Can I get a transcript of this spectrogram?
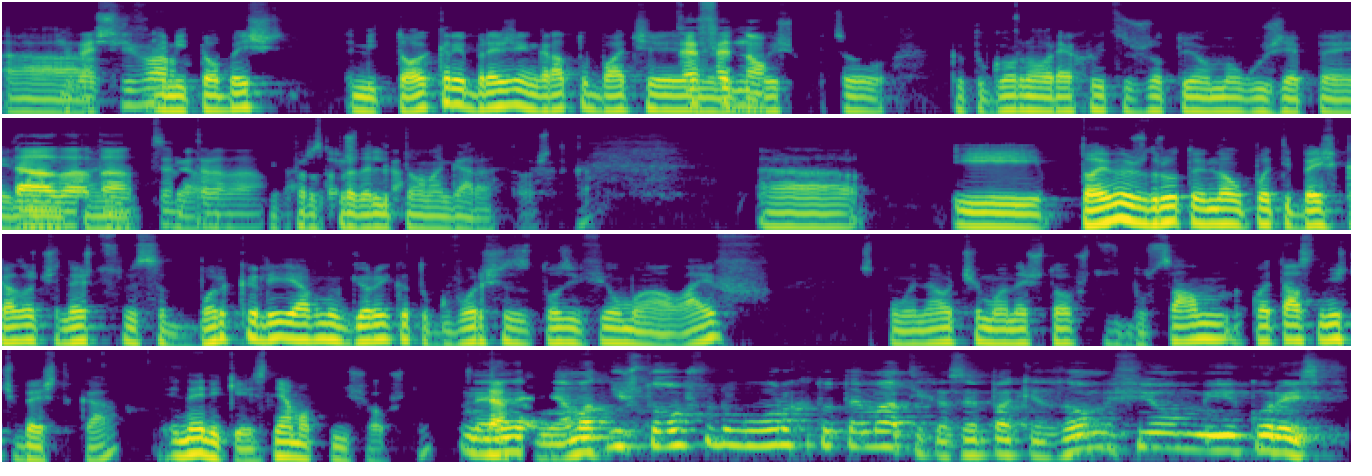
А, Не беше ли Варна? Еми, то беше. Еми, той е крайбрежен град, обаче в нали, беше описал като Горна Оряховица, защото има много ЖП. Да, да, да, центъра, да, разпределителна гара. Точно така. А, и той, между другото, и много пъти беше казал, че нещо сме се бъркали. Явно Георги, като говореше за този филм Alive, споменал, че има нещо общо с Бусан, което аз не мисля, че беше така. И не, кейс, нямат нищо общо. Не, Да. не, нямат нищо общо да говоря като тематика. Все пак е зомби филм и корейски.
